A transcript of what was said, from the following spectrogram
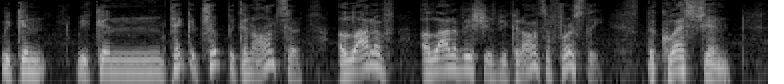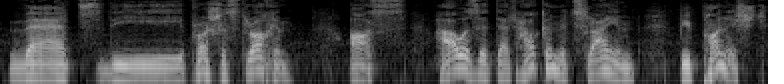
we can, we can take a trip, we can answer a lot of, a lot of issues. We can answer firstly the question that the Parashas Derachim asks, how is it that, how can Mitzrayim be punished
